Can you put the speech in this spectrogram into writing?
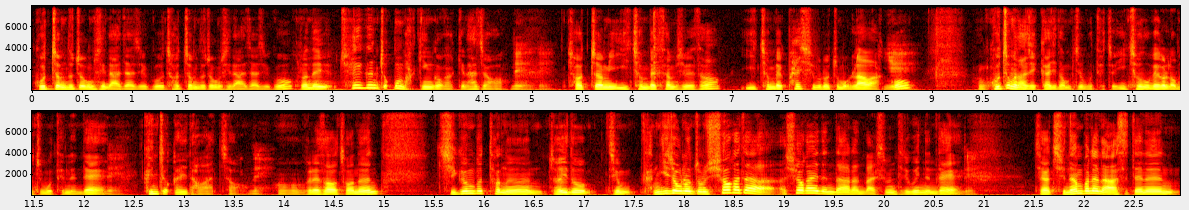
고점도 조금씩 낮아지고 저점도 조금씩 낮아지고 그런데 최근 조금 바뀐 것 같긴 하죠. 네, 네. 저점이 2,130에서 2,180으로 좀 올라왔고 예. 고점은 아직까지 넘지 못했죠. 2,500을 넘지 못했는데 네. 근처까지 다 왔죠. 네. 어, 그래서 저는 지금부터는 저희도 지금 단기적으로는 좀 쉬어가자 쉬어가야 된다라는 말씀을 드리고 있는데 네. 제가 지난번에 나왔을 때는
